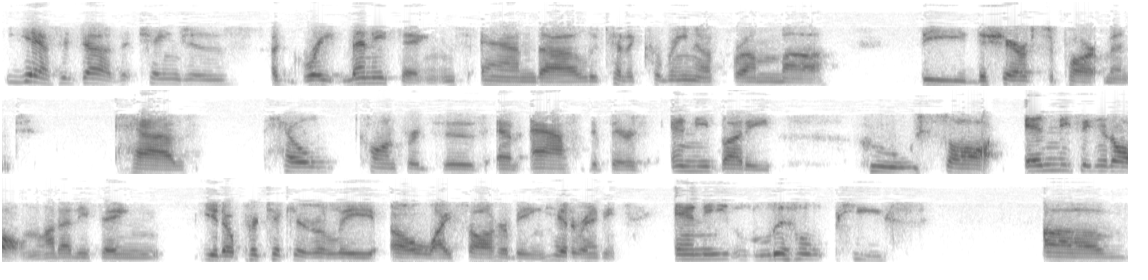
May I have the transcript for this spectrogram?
Yes, it does. It changes a great many things. And uh, Lieutenant Corina from uh, the the sheriff's department has held conferences and asked if there's anybody who saw anything at all, not anything, you know, particularly, oh, I saw her being hit or anything, any little piece of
